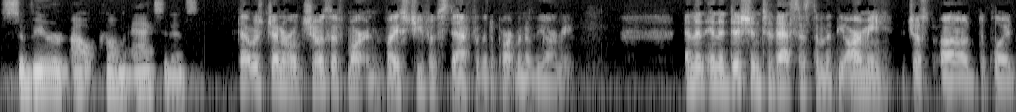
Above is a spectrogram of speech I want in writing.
severe outcome accidents that was General Joseph Martin, Vice Chief of Staff for the Department of the Army. And then, in addition to that system that the Army just uh, deployed,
